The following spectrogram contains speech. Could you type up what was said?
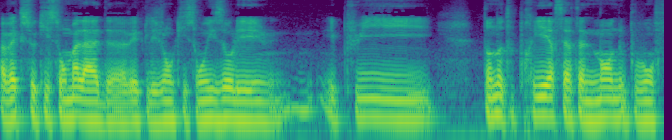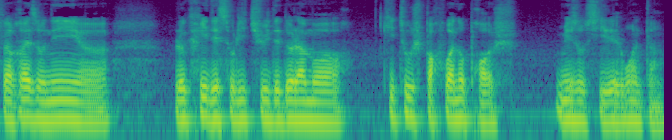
avec ceux qui sont malades, avec les gens qui sont isolés. Et puis, dans notre prière, certainement, nous pouvons faire résonner euh, le cri des solitudes et de la mort, qui touche parfois nos proches, mais aussi les lointains.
